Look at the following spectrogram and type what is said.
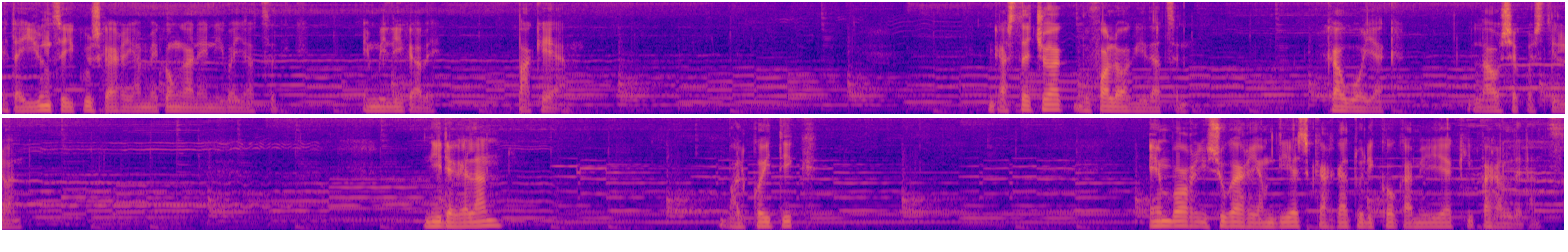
eta iuntze ikusgarrian mekongaren ibai atzetik. Emili gabe, pakean. Gaztetxoak bufaloak idatzen. Kauboiak, laoseko estiloan. Nire gelan, balkoitik, enbor izugarri handiez kargaturiko kamioiak iparalderantz,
